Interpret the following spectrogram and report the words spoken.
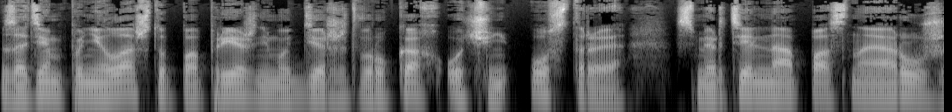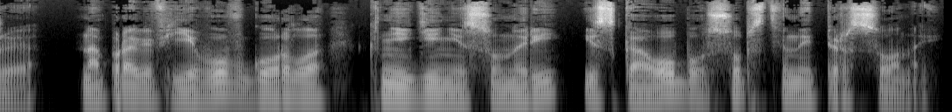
Затем поняла, что по-прежнему держит в руках очень острое, смертельно опасное оружие, направив его в горло княгини Сунри из Каобу собственной персоной.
